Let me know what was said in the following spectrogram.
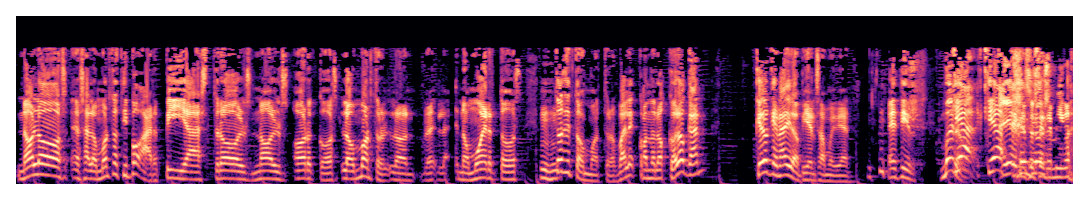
no los, o sea, los monstruos tipo arpías, trolls, gnolls, orcos, los monstruos, los no muertos, Ujú. todos estos monstruos, ¿vale? Cuando los colocan, creo que nadie lo piensa muy bien. Es decir, Bueno, ¿qué, qué hay hacen esos ejemplos, enemigos?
